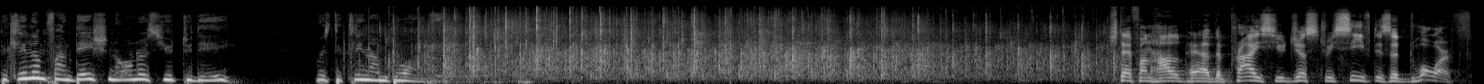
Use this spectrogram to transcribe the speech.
The Clinam Foundation honors you today with the Clinam Dwarf. Stefan Halbherr, the prize you just received is a dwarf.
